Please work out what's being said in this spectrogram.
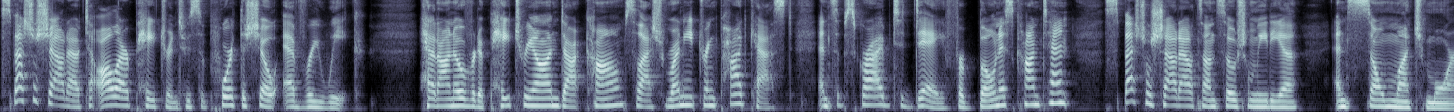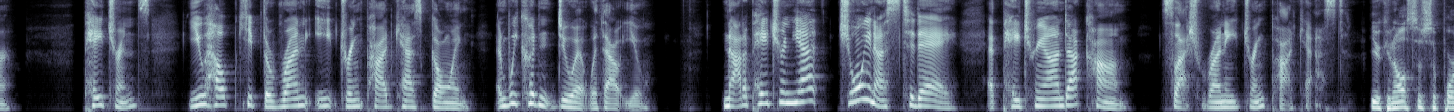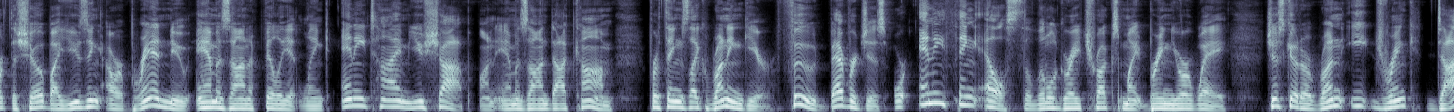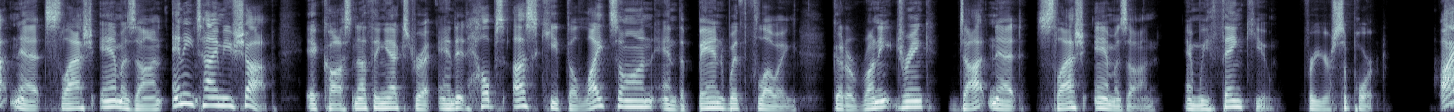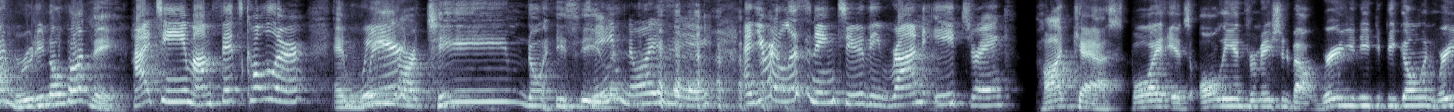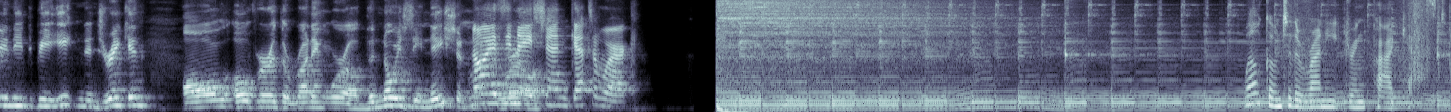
Special shout out to all our patrons who support the show every week. Head on over to patreon.com slash run eat drink podcast and subscribe today for bonus content, special shout outs on social media, and so much more. Patrons, you help keep the Run Eat Drink podcast going, and we couldn't do it without you. Not a patron yet? Join us today at patreon.com slash run eat drink podcast. You can also support the show by using our brand new Amazon affiliate link anytime you shop on Amazon.com for things like running gear, food, beverages, or anything else the little gray trucks might bring your way. Just go to runeatdrink.net slash Amazon anytime you shop. It costs nothing extra and it helps us keep the lights on and the bandwidth flowing. Go to runeatdrink.net slash Amazon and we thank you for your support. I'm Rudy Novotny. Hi, team. I'm Fitz Kohler. And we are Team Noisy. Team Noisy. and you are listening to the Run, Eat, Drink podcast. Boy, it's all the information about where you need to be going, where you need to be eating and drinking all over the running world. The Noisy Nation. Noisy Nation, get to work. Welcome to the Run Eat Drink podcast.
